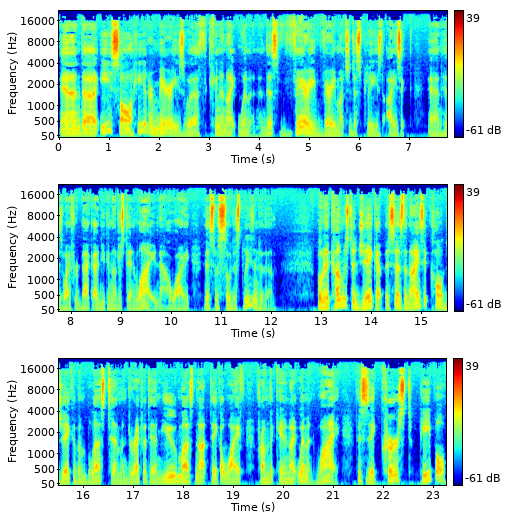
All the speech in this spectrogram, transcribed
And uh, Esau, he intermarries with Canaanite women. And this very, very much displeased Isaac and his wife Rebecca. And you can understand why now, why this was so displeasing to them. But when it comes to Jacob, it says, Then Isaac called Jacob and blessed him and directed him, You must not take a wife from the Canaanite women. Why? This is a cursed people.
